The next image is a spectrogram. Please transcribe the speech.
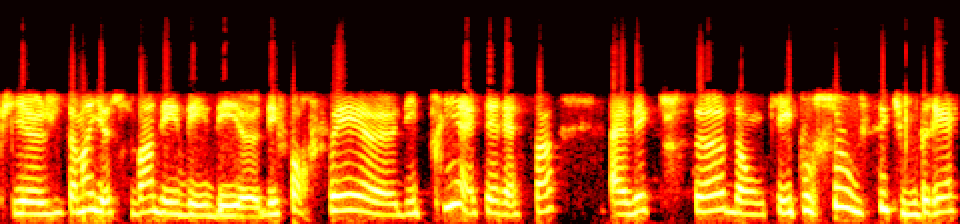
puis justement, il y a souvent des forfaits, des prix intéressants avec tout ça. Donc, et pour ceux aussi qui voudraient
